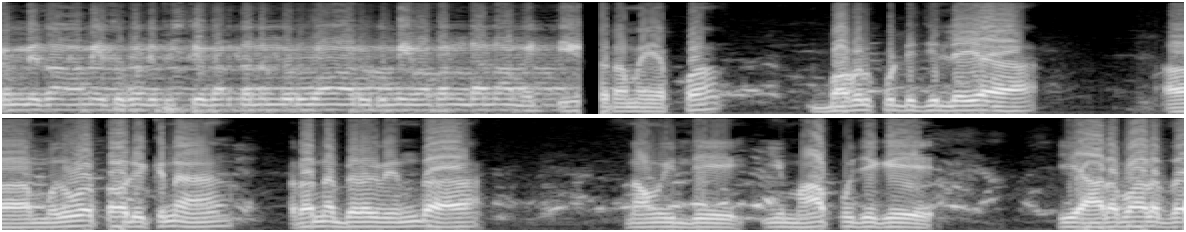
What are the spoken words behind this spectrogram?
ಕಮ್ಮಿದಾಮಿ ಸುಗಂಧ ಪುಷ್ಟಿ ವರ್ಧನ ಮುರುವಾರು ಗುಮ್ಮಿವ ಬಂಧನ ಮಿತ್ತಿ ರಾಮಯ್ಯಪ್ಪ ಬಾಗಲಕೋಟೆ ಜಿಲ್ಲೆಯ ಮದುವ ತಾಲೂಕಿನ ರನ್ನಬೆಳಗಲಿಂದ ನಾವು ಇಲ್ಲಿ ಈ ಮಹಾಪೂಜೆಗೆ ಈ ಅರಬಾಲದ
